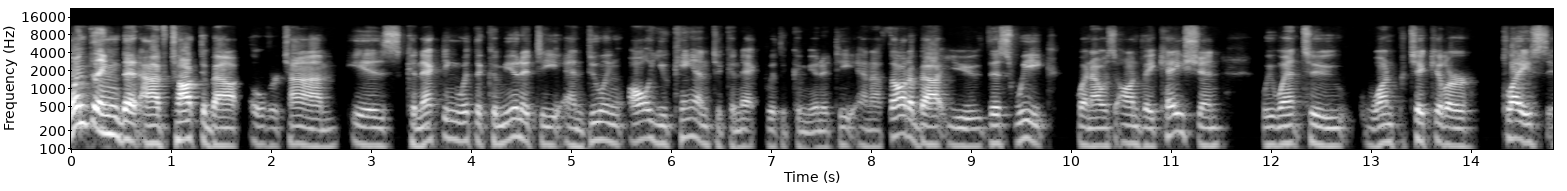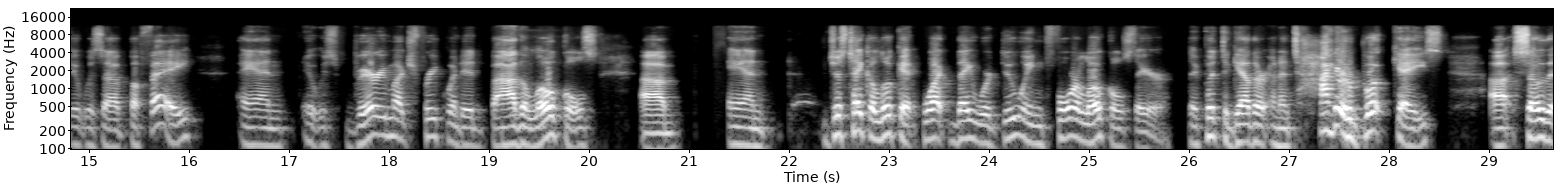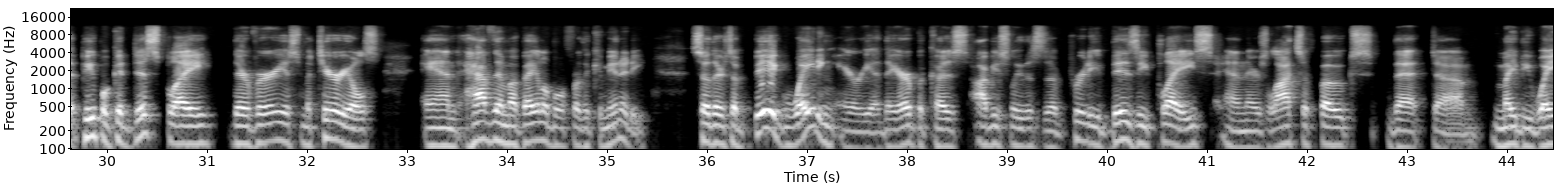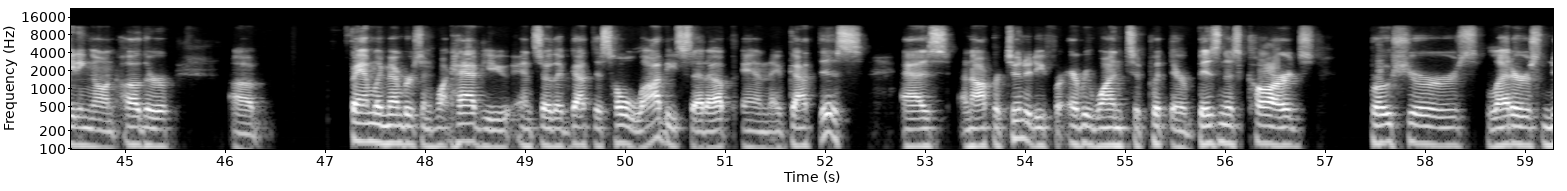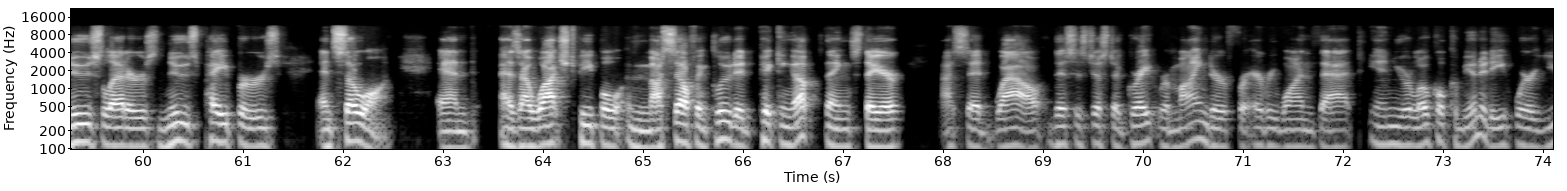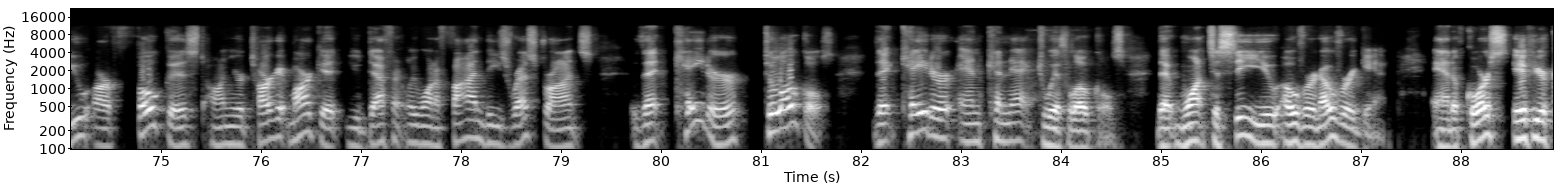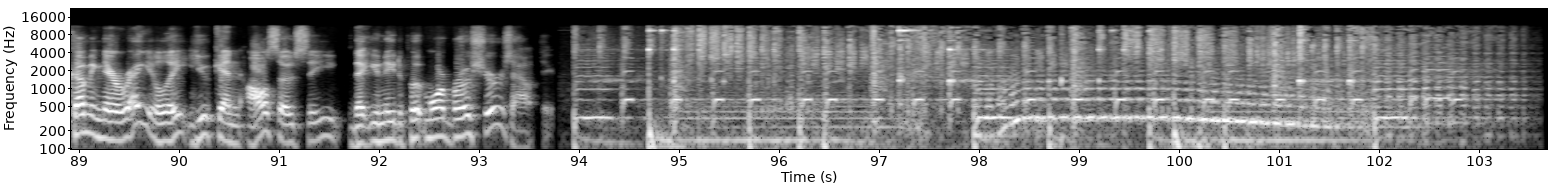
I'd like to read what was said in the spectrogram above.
One thing that I've talked about over time is connecting with the community and doing all you can to connect with the community. And I thought about you this week when I was on vacation. We went to one particular place. It was a buffet and it was very much frequented by the locals. Um, and just take a look at what they were doing for locals there. They put together an entire bookcase uh, so that people could display their various materials and have them available for the community. So there's a big waiting area there because obviously this is a pretty busy place and there's lots of folks that um, may be waiting on other uh, family members and what have you. And so they've got this whole lobby set up and they've got this as an opportunity for everyone to put their business cards, brochures, letters, newsletters, newspapers, and so on. And as I watched people, myself included, picking up things there, I said, wow, this is just a great reminder for everyone that in your local community where you are focused on your target market, you definitely want to find these restaurants that cater to locals, that cater and connect with locals, that want to see you over and over again. And of course, if you're coming there regularly, you can also see that you need to put more brochures out there.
